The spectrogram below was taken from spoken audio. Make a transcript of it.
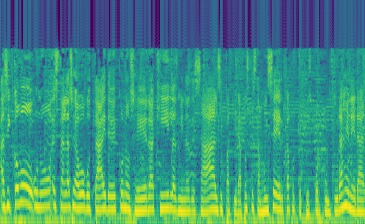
así como uno está en la ciudad de Bogotá y debe conocer aquí las minas de sal, Zipaquirá, pues que está muy cerca, porque pues por cultura general,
